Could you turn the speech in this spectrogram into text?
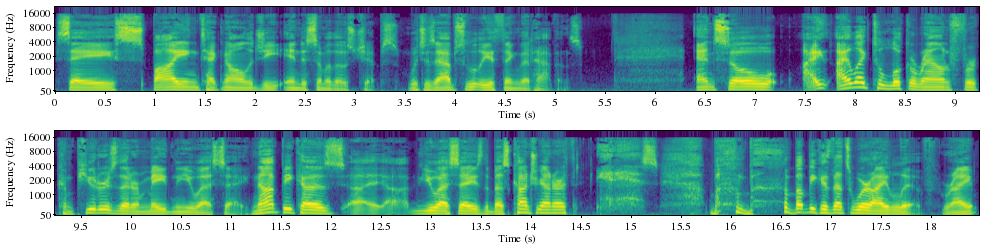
say, spying technology into some of those chips, which is absolutely a thing that happens. And so I, I like to look around for computers that are made in the USA. Not because uh, USA is the best country on earth, it is, but because that's where I live, right?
